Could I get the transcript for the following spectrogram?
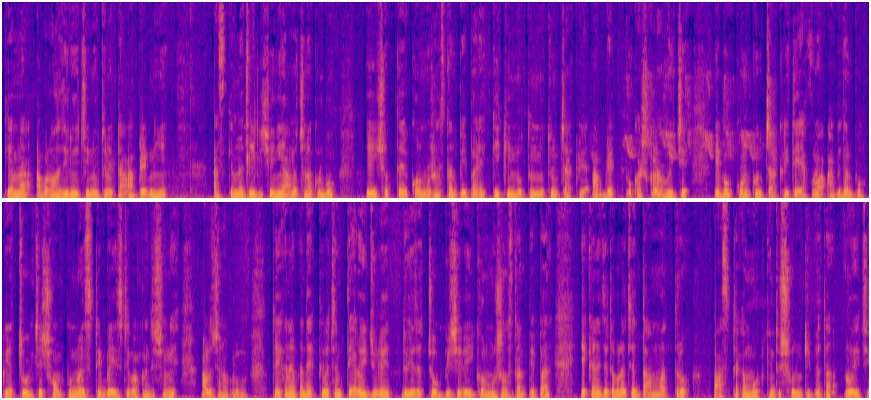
আজকে আমরা আবারও হাজির হয়েছি নতুন একটা আপডেট নিয়ে। আজকে আমরা যে বিষয় নিয়ে আলোচনা করব, এই সপ্তাহের কর্মসংস্থান পেপারে কি কি নতুন নতুন চাকরির আপডেট প্রকাশ করা হয়েছে এবং কোন কোন চাকরিতে এখনও আবেদন প্রক্রিয়া চলছে, সম্পূর্ণ স্টেপ বাই স্টেপ আপনাদের সঙ্গে আলোচনা করব। তো এখানে আপনারা দেখতে পাচ্ছেন, তেরোই জুলাই দুই হাজার চব্বিশের এই কর্মসংস্থান পেপার, এখানে যেটা বলা হচ্ছে দাম মাত্র পাঁচ টাকা, মোট কিন্তু ষোলোটি পাতা রয়েছে।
